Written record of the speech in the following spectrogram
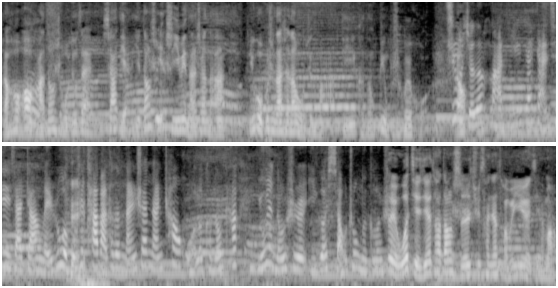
然后傲寒当时我就在瞎点，也当时也是因为南山南，如果不是南山南，我觉得马迪可能并不是会火，其实我觉得马迪应该感谢一下张雷，如果不是他把他的《南山南》唱火了，可能他永远都是一个小众的歌手。对我姐姐她当时去参加草莓音乐节嘛，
